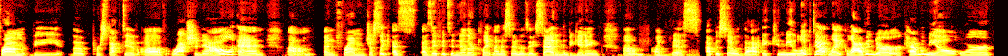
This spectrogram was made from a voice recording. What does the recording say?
from the the perspective of rationale and um, and from just like as as if it's another plant medicine, as I said in the beginning um, of this episode, that it can be looked at like lavender or chamomile or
